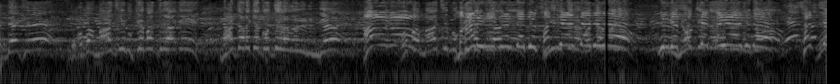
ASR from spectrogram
ಅಧ್ಯಕ್ಷರೇ ಒಬ್ಬ ಮಾಜಿ ಮುಖ್ಯಮಂತ್ರಿಯಾಗಿ ಮಾತಾಡಕ್ಕೆ ಗೊತ್ತಿರಲ್ಲ ನಿಮ್ಗೆ. ಒಬ್ಬ ಮಾಜಿ ಮುಖ್ಯಮಂತ್ರಿಯಾಗಿ ನಿಮ್ಗೆ ಯೋಗ್ಯತೆ ಸತ್ಯ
